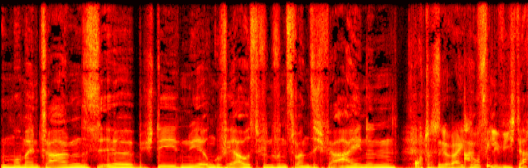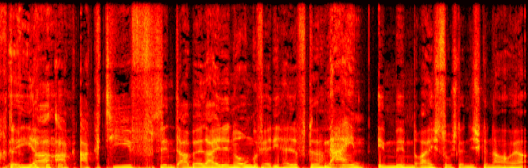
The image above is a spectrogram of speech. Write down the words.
Momentan äh, bestehen wir ungefähr aus 25 Vereinen. Och, das sind ja gar nicht so viele, wie ich dachte. Ja, ak aktiv sind aber leider nur ungefähr die Hälfte Nein! im, im Bereich zuständig, genau, ja.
